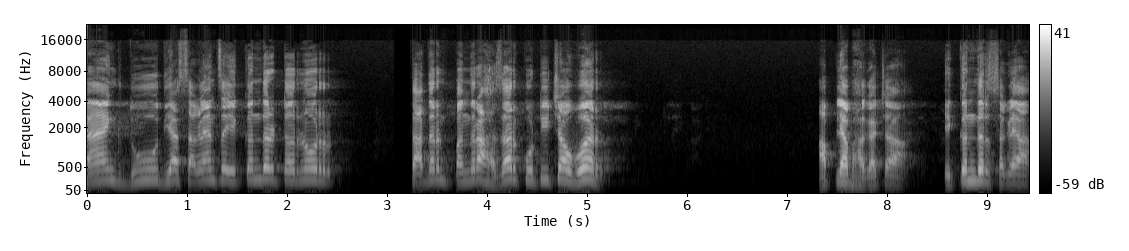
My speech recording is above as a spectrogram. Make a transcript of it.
बँक दूध या सगळ्यांचं एकंदर टर्नओव्हर साधारण पंधरा हजार कोटीच्या वर आपल्या भागाच्या एकंदर सगळ्या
